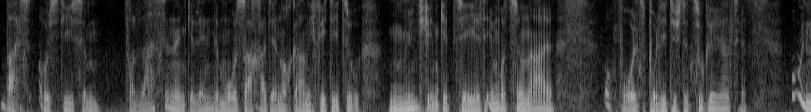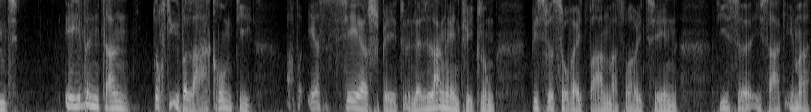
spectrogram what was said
was aus diesem verlassenen Gelände, Moosach hat ja noch gar nicht richtig zu München gezählt, emotional, obwohl es politisch dazugehörte. Und eben dann durch die Überlagerung, die aber erst sehr spät, eine lange Entwicklung, bis wir so weit waren, was wir heute sehen. Diese, ich sage immer,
